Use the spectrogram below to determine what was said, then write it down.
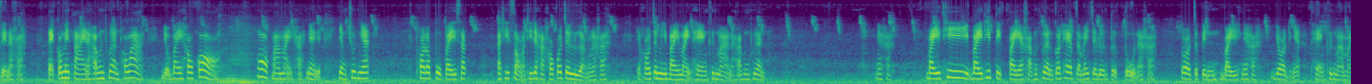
เลยนะคะ แต่ก็ไม่ตายนะคะเพื่อนๆเพราะว่าเดี๋ยวใบเขาก็งอกมาใหม่ค่ะเนี่ยอย่างชุดเนี้ย พอเราปลูกไปสักอาทิตย์สองอาทิตย์นะคะเขาก็จะเหลืองนะคะ เดี๋ยวเขาจะมีใบใหม่แทงขึ้นมานะคะ เพื่อนๆเนี่ยค่ะ ใบที่ใบที่ติดไปอะค่ะ เพื่อนๆก็แทบจะไม่เจริญเติบโตนะคะ ก็จะเป็นใบเนี่ยค่ะ ยอดอย่างเงี้ยแทงขึ้นมาใหม่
